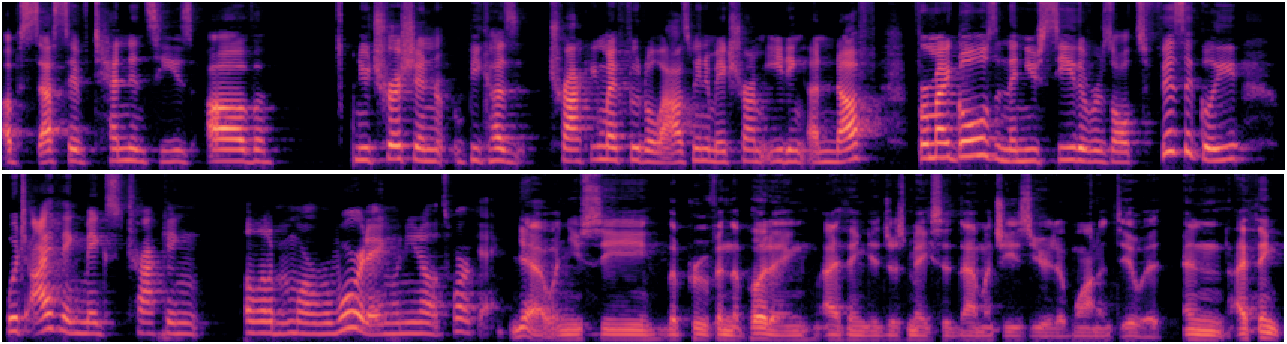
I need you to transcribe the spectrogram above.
obsessive tendencies of nutrition because tracking my food allows me to make sure i'm eating enough for my goals and then you see the results physically which i think makes tracking a little bit more rewarding when you know it's working. Yeah, when you see the proof in the pudding, I think it just makes it that much easier to want to do it. And I think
